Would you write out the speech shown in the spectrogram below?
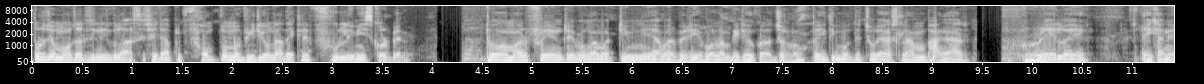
তোর যে মজার জিনিসগুলো আছে সেটা আপনি সম্পূর্ণ ভিডিও না দেখলে ফুললি মিস করবেন। তো আমার ফ্রেন্ড এবং আমার টিম নিয়ে আবার বেরিয়ে পড়লাম ভিডিও করার জন্য। তো ইতিমধ্যে চলে আসলাম ভাঙার রেলওয়ে এখানে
